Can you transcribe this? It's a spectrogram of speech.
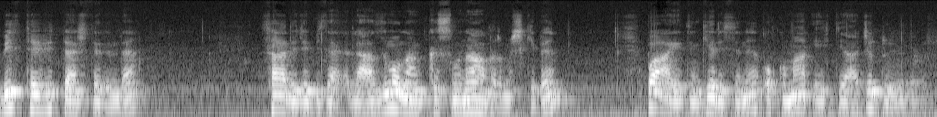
Biz tevhid derslerinde sadece bize lazım olan kısmını alırmış gibi bu ayetin gerisini okuma ihtiyacı duymuyoruz.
